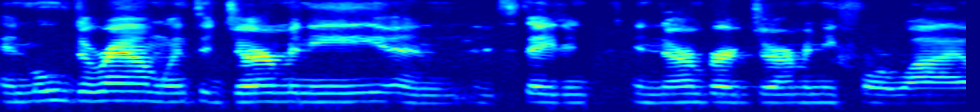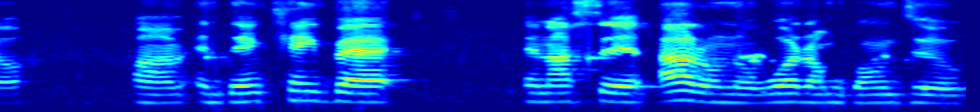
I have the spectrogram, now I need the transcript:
and moved around, went to Germany and, and stayed in, in, Nuremberg, Germany for a while, um, and then came back. And I said, I don't know what I'm going to do.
